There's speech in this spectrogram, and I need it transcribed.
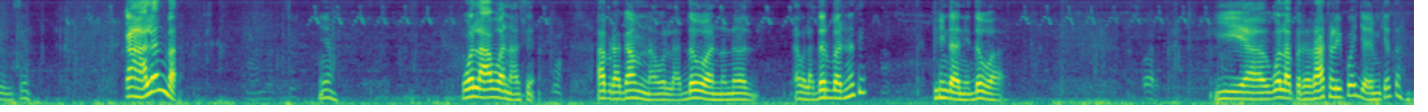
એવું છે. કાં હાલે ને બા એમ. ઓલા આવવાના છે. આપણા ગામના ઓલા દવાનો ઓલા દરબાર નથી? ભીંડાની દવા. એ ઓલા પર રાથળી પહોંચ્યા એમ કહેતા ને.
